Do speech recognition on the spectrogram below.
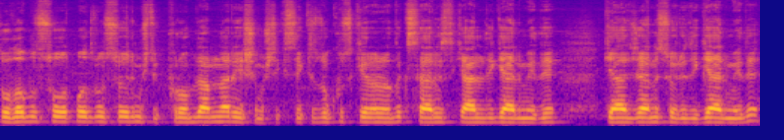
dolabın soğutmadığını söylemiştik. Problemler yaşamıştık. 8-9 kere aradık. Servis geldi gelmedi. Geleceğini söyledi gelmedi.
